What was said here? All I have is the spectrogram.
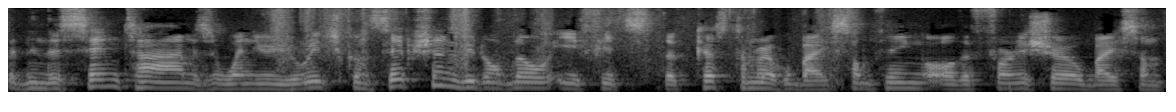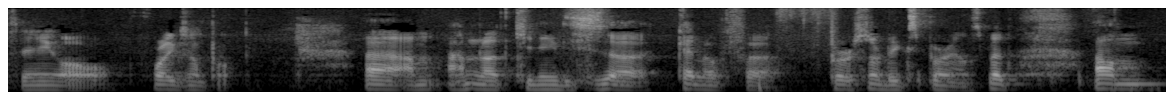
But in the same time, when you reach conception, you don't know if it's the customer who buys something or the furnisher who buys something, or for example. Uh, I'm, I'm, not kidding. This is a kind of a personal experience. But um,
